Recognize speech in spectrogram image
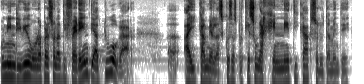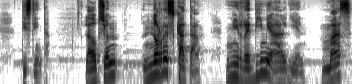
un individuo, una persona diferente a tu hogar, ah, ahí cambian las cosas porque es una genética absolutamente distinta. La adopción no rescata ni redime a alguien más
